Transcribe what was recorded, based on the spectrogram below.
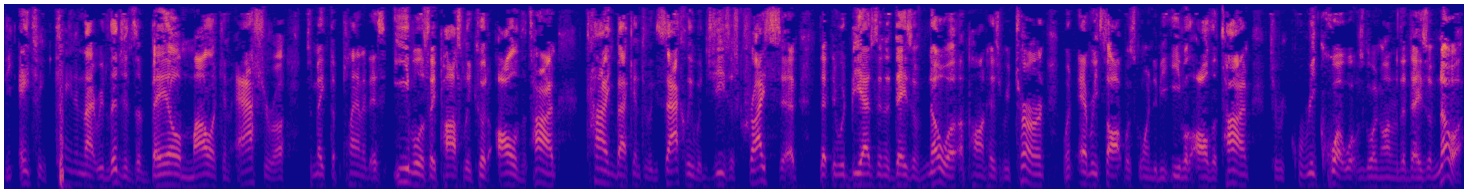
the ancient Canaanite religions of Baal, Moloch, and Asherah to make the planet as evil as they possibly could all of the time, tying back into exactly what Jesus Christ said, that it would be as in the days of Noah upon his return, when every thought was going to be evil all the time, to requote what was going on in the days of Noah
